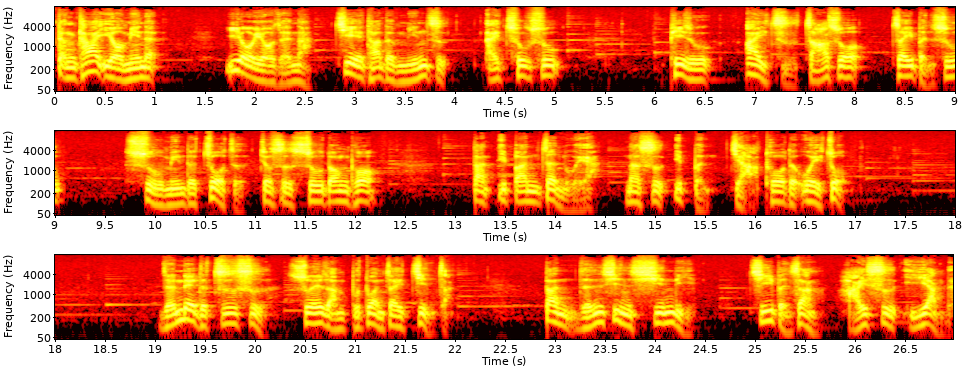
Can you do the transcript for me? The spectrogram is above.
等他有名了，又有人呐、借他的名字来出书，譬如《爱子杂说》这一本书，署名的作者就是苏东坡，但一般认为啊，那是一本假托的伪作。人类的知识虽然不断在进展，但人性心理基本上还是一样的。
